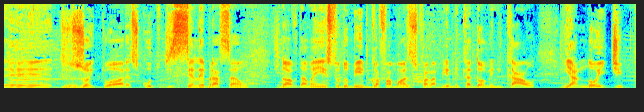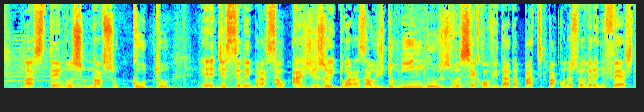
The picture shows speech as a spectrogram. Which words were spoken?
eh, 18 horas culto de celebração. Às nove da manhã estudo bíblico a famosa escola bíblica dominical. E à noite nós temos o nosso culto eh, de celebração às 18 horas aos domingos. Você é convidado a participar conosco da grande festa.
